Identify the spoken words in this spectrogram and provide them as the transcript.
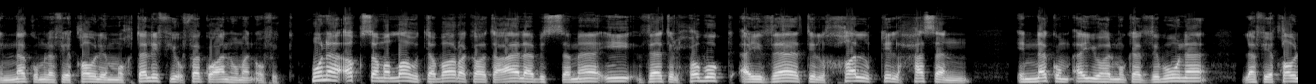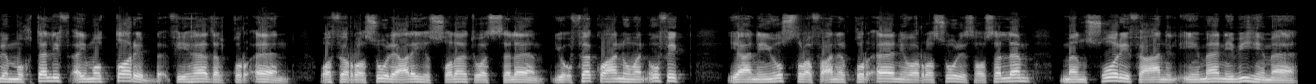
إنكم لفي قول مختلف يؤفك عنه من أفك. هنا أقسم الله تبارك وتعالى بالسماء ذات الحبك أي ذات الخلق الحسن. إنكم أيها المكذبون لفي قول مختلف أي مضطرب في هذا القرآن وفي الرسول عليه الصلاة والسلام. يؤفك عنه من أفك يعني يصرف عن القرآن والرسول صلى الله عليه وسلم من صرف عن الإيمان بهما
